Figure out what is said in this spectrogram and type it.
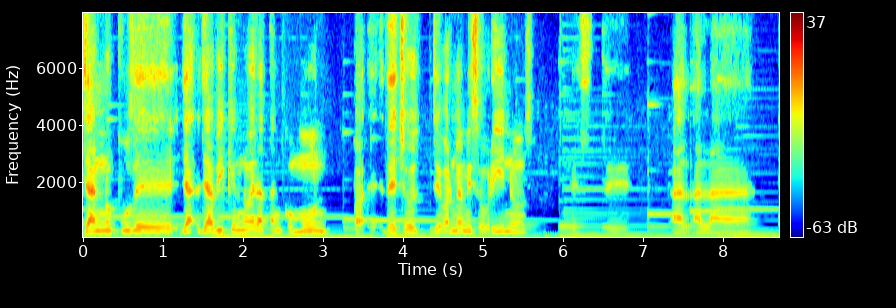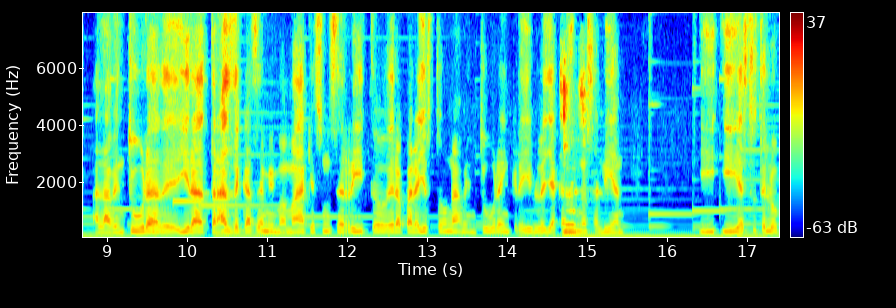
ya no pude, ya, ya, vi que no era tan común, de hecho, llevarme a mis sobrinos, este, a la a la aventura de ir atrás de casa de mi mamá, que es un cerrito, era para ellos toda una aventura increíble, ya casi no salían. Y, esto te lo,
